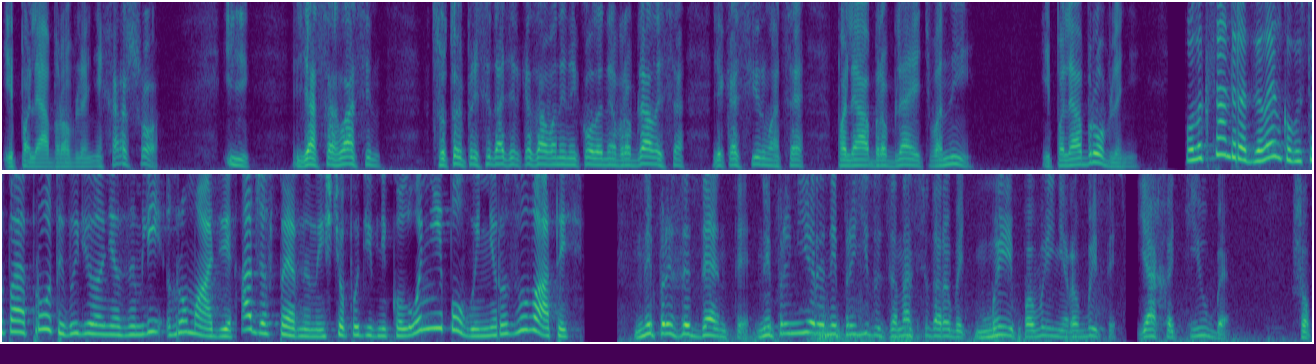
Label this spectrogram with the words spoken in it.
І поля оброблені хорошо. І я согласен, що той председатель казав, вони ніколи не оброблялися. Якась фірма, це поля обробляють вони. І поля оброблені. Олександр Адзеленко виступає проти виділення землі громаді, адже впевнений, що подібні колонії повинні розвиватись. Ні президенти, ні прем'єри не приїдуть за нас сюди робити. Ми повинні робити. Я хотів би, щоб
